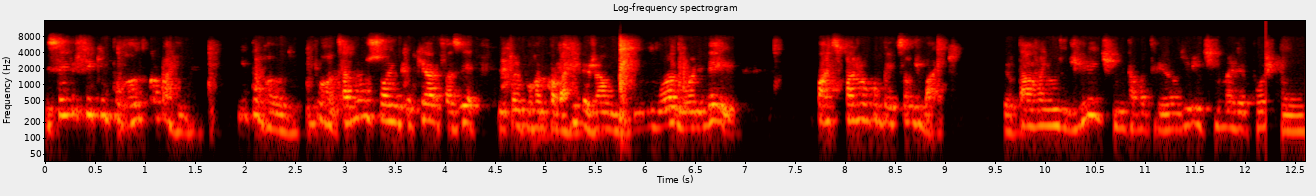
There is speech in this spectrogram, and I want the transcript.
e sempre fica empurrando com a barriga empurrando, empurrando. Sabe um sonho que eu quero fazer? E estou empurrando com a barriga já um, um, ano, um ano e meio? Participar de uma competição de bike. Eu estava indo direitinho, estava treinando direitinho, mas depois, com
